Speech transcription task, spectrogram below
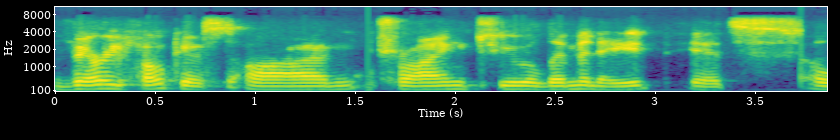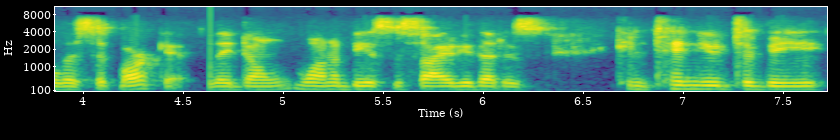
very focused on trying to eliminate its illicit market. They don't want to be a society that is continued to be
